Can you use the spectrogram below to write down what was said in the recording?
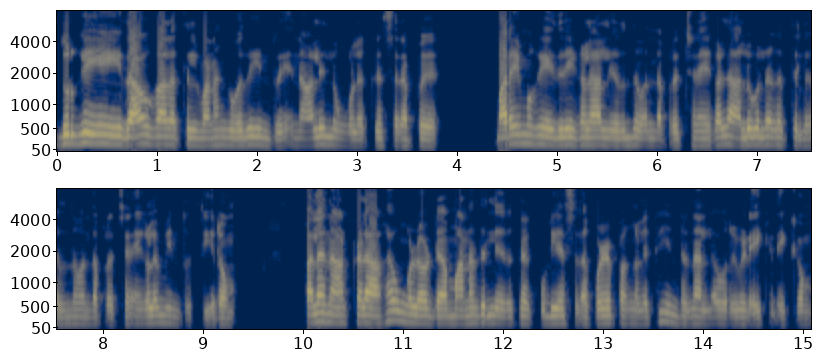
துர்கையை ராகு காலத்தில் வணங்குவது இன்றைய நாளில் உங்களுக்கு சிறப்பு. மறைமுக எதிரிகளால் இருந்து வந்த பிரச்சனைகள் அலுவலகத்தில் இருந்து வந்த பிரச்சனைகளும் இன்று தீரும். பல நாட்களாக உங்களோட மனதில் இருக்கக்கூடிய சில குழப்பங்களுக்கு இன்று நல்ல ஒரு விடை கிடைக்கும்.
